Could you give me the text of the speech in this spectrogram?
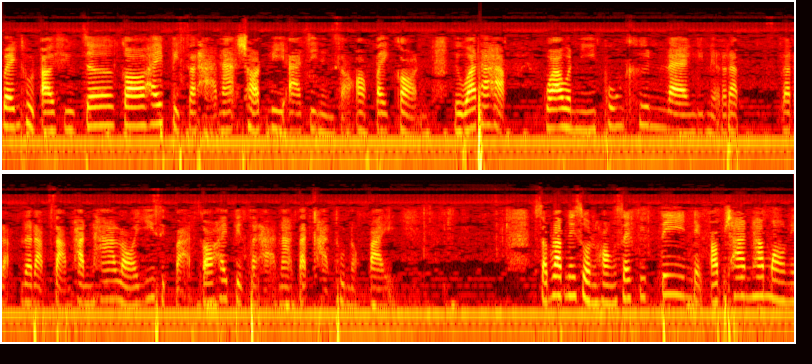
Brentwood Oil Future ก็ให้ปิดสถานะช็อต BRG 12 ออกไปก่อน หรือว่าถ้าหากว่าวันนี้พุ่งขึ้นแรงดินเหนือระดับระดับระดับ 3,520 บาท ก็ให้ปิดสถานะตัดขาดทุนออกไป สำหรับในส่วนของ Set 50เด็ก Option ถ้ามองใน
